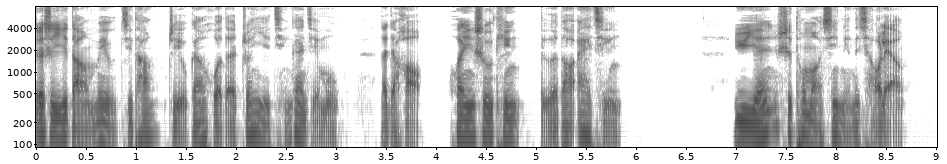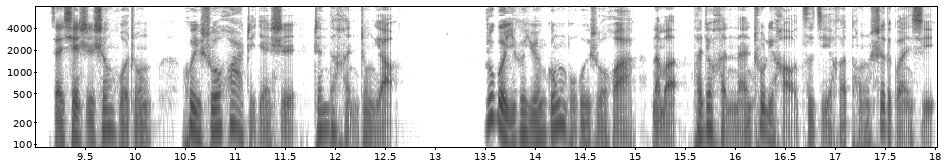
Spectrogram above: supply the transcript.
这是一档没有鸡汤、只有干货的专业情感节目。大家好，欢迎收听《得到爱情》。语言是通往心灵的桥梁，在现实生活中，会说话这件事真的很重要。如果一个员工不会说话，那么他就很难处理好自己和同事的关系。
